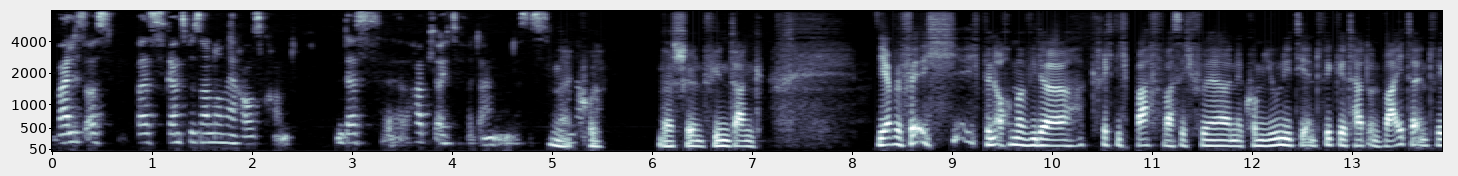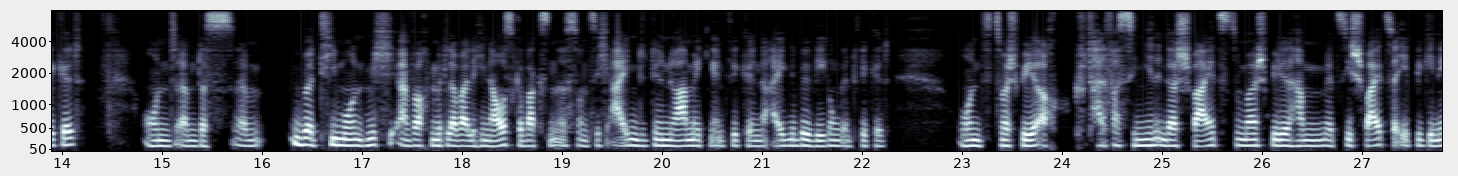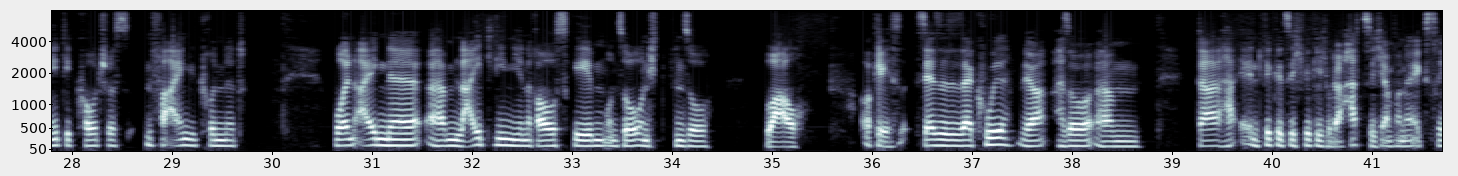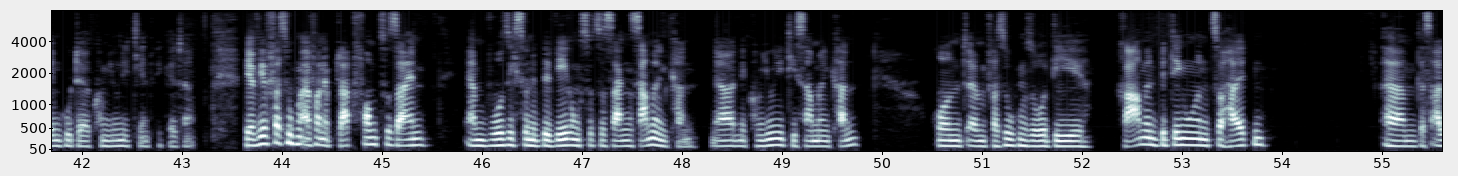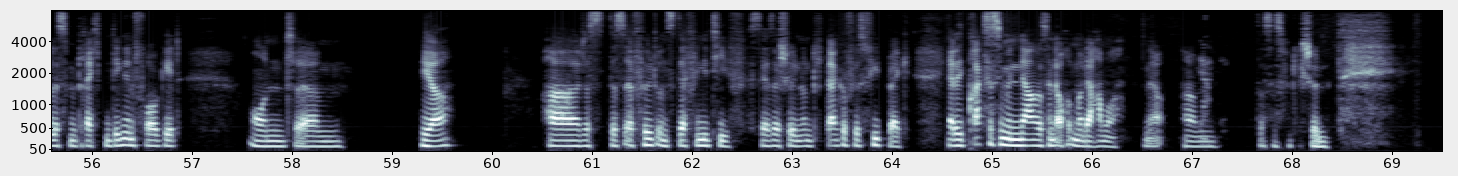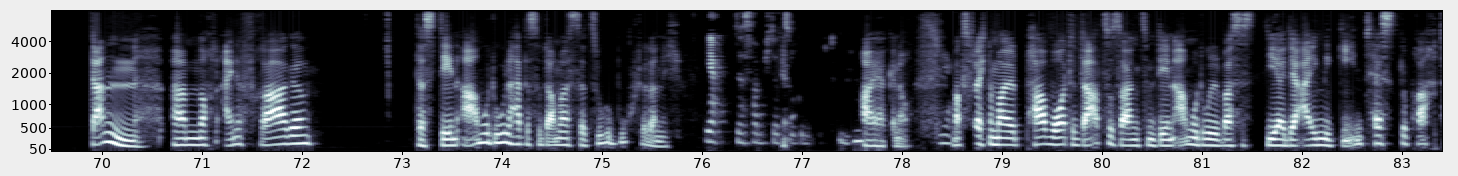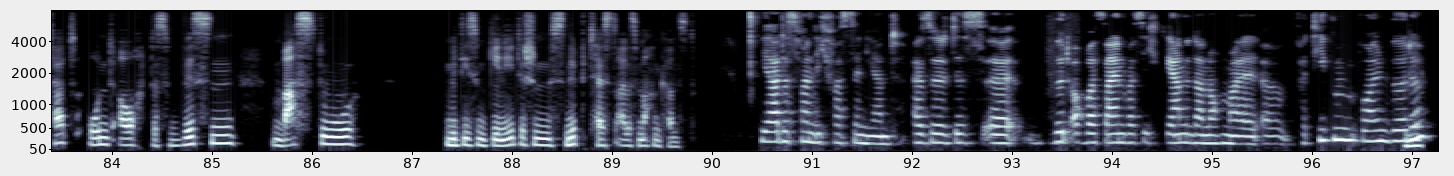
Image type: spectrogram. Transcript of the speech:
weil es aus was ganz Besonderem herauskommt. Und das äh, habe ich euch zu verdanken. Das ist Na, cool. Das ist schön. Vielen Dank. Ja, ich, ich bin auch immer wieder richtig baff, was sich für eine Community entwickelt hat und weiterentwickelt. Und ähm, das ähm, über Timo und mich einfach mittlerweile hinausgewachsen ist und sich eigene Dynamiken entwickeln, eine eigene Bewegung entwickelt. Und zum Beispiel auch total faszinierend in der Schweiz zum Beispiel haben jetzt die Schweizer Epigenetik-Coaches einen Verein gegründet wollen eigene ähm, Leitlinien rausgeben und so. Und ich bin so, wow. Okay, sehr, sehr, sehr cool. Ja, also ähm, da entwickelt sich wirklich oder hat sich einfach eine extrem gute Community entwickelt. Ja, ja wir versuchen einfach eine Plattform zu sein, ähm, wo sich so eine Bewegung sozusagen sammeln kann, ja, eine Community sammeln kann und ähm, versuchen so die Rahmenbedingungen zu halten, ähm, dass alles mit rechten Dingen vorgeht und ähm, ja, äh, das, das erfüllt uns definitiv. Sehr, sehr schön. Und danke fürs Feedback. Ja, die Praxisseminare sind auch immer der Hammer. Ja, ähm, ja. das ist wirklich schön. Dann ähm, noch eine Frage. Das DNA-Modul hattest du damals dazu gebucht oder nicht? Ja, das habe ich dazu ja. gebucht. Mhm. Ah ja, genau. Ja. Magst du vielleicht noch mal ein paar Worte dazu sagen zum DNA-Modul, was es dir der eigene Gentest gebracht hat und auch das Wissen, was du mit diesem genetischen SNP-Test alles machen kannst? Ja, das fand ich faszinierend. Also das äh, wird auch was sein, was ich gerne dann nochmal äh, vertiefen wollen würde. Mhm.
